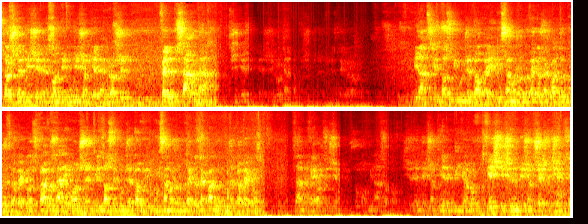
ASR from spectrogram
141 zł 51 groszy według stanu na 31 grudnia 2020 roku. Bilans jednostki budżetowej i samorządowego zakładu budżetowego, sprawozdanie łączne jednostek budżetowych i samorządowego zakładu budżetowego zamykające się sumą bilansową 71 milionów 276 tysięcy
